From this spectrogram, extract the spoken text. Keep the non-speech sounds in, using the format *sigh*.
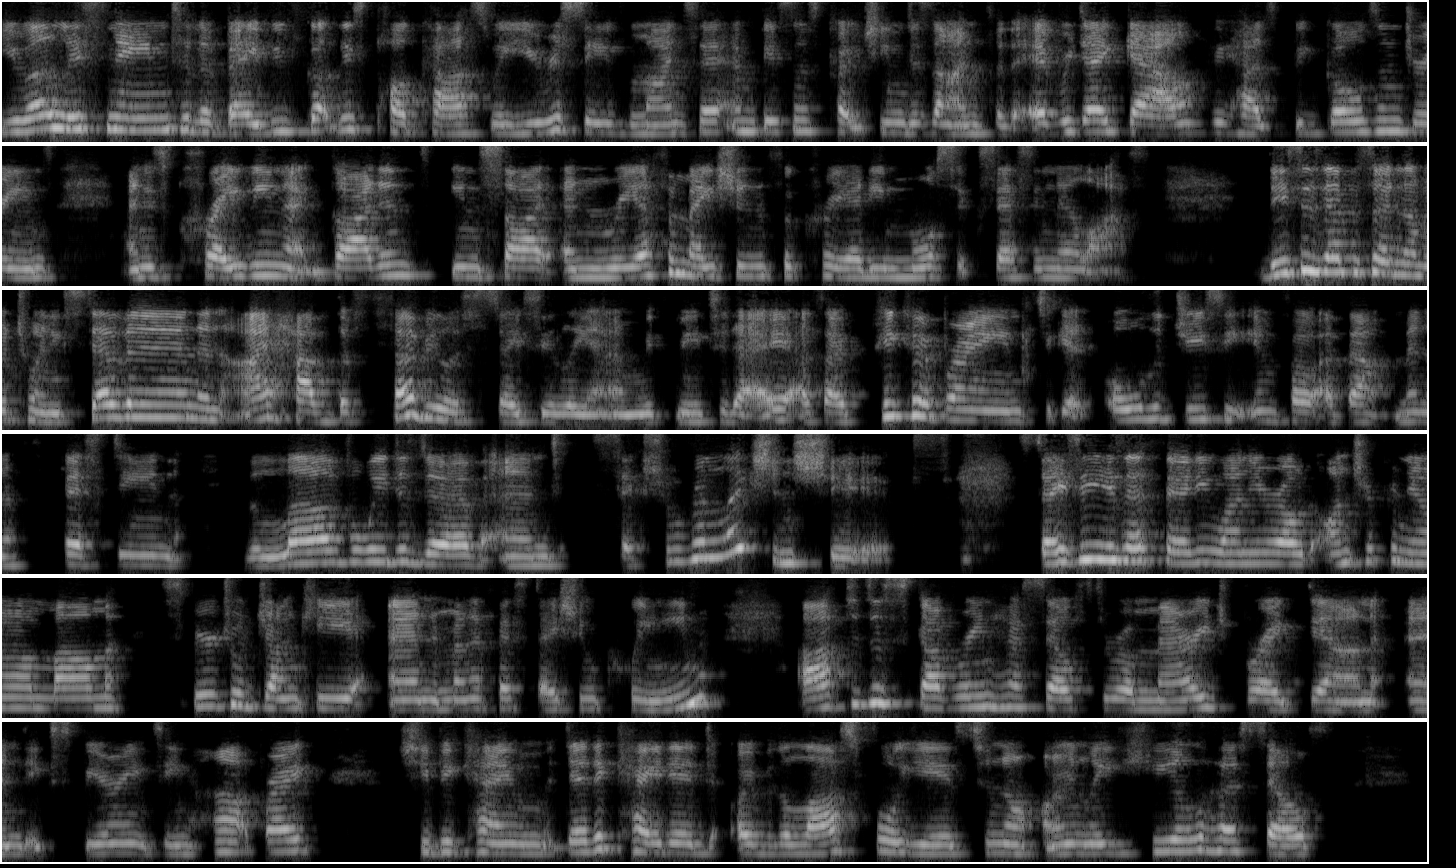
You are listening to the Babe You've Got This podcast where you receive mindset and business coaching designed for the everyday gal who has big goals and dreams and is craving that guidance, insight, and reaffirmation for creating more success in their life. This is episode number 27, and I have the fabulous Stacey Leanne with me today as I pick her brains to get all the juicy info about manifesting the love we deserve and sexual relationships. Stacey is a 31 year old entrepreneur, mum, spiritual junkie, and manifestation queen. After discovering herself through a marriage breakdown and experiencing heartbreak, she became dedicated over the last four years to not only heal herself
